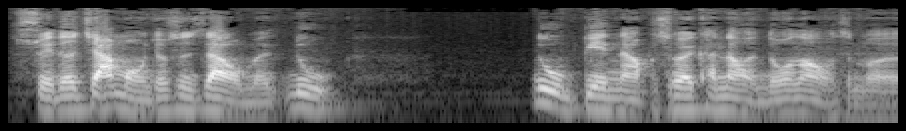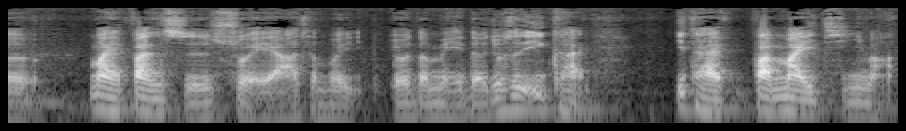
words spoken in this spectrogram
水的加盟就是在我们路路边啊，不是会看到很多那种什么卖饭食水啊，什么有的没的，就是一开。一台贩卖机嘛，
